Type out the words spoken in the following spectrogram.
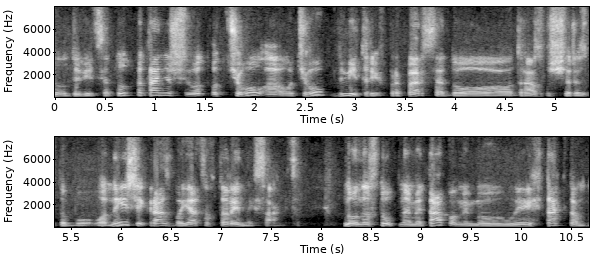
ну, дивіться, тут питання ж от, от чого а, от чого Дмитрів приперся до одразу через добу. Вони ж якраз бояться вторинних санкцій. Ну наступним етапом ми їх так там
